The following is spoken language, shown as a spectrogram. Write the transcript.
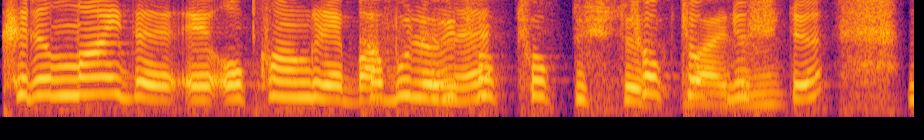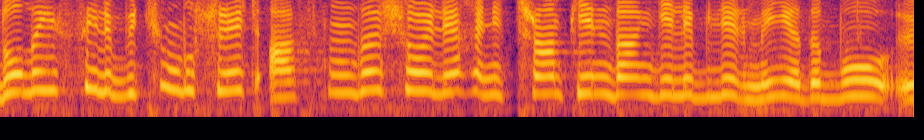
kırılmaydı e, o kongre baskını. Kabul oyu çok çok düştü. Çok çok Biden'ın. düştü. Dolayısıyla bütün bu süreç aslında şöyle hani Trump yeniden gelebilir mi ya da bu e,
